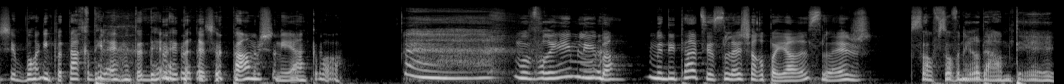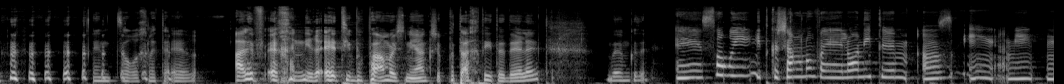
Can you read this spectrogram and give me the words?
שבו אני פתחתי להם את הדלת אחרי שפעם שנייה כבר מבריאים לי במדיטציה סלאש הרפאיה סלאש סוף סוף נרדמתי. אין צורך לתאר. א', איך נראיתי בפעם השנייה כשפתחתי את הדלת, והם כזה, אה, סורי, התקשרנו ולא עניתם, אז אה, אני... אה."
